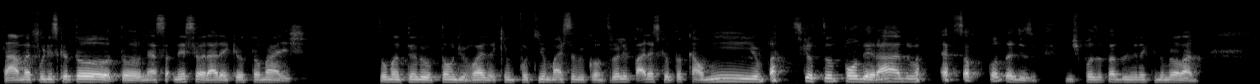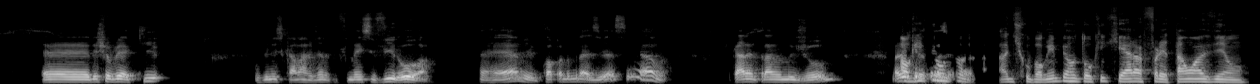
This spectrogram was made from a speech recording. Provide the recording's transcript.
Tá, mas por isso que eu tô, tô nessa, nesse horário aqui, eu tô mais Estou mantendo o tom de voz aqui um pouquinho mais sob controle. Parece que eu estou calminho, parece que eu estou ponderado, mas é só por conta disso. Minha esposa está dormindo aqui do meu lado. É, deixa eu ver aqui. O Vinícius Camargo dizendo que o Fluminense virou. Ó. É, amigo, Copa do Brasil é assim mesmo. Os caras entraram no jogo. alguém perguntou, ah, desculpa, alguém perguntou o que, que era fretar um avião.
